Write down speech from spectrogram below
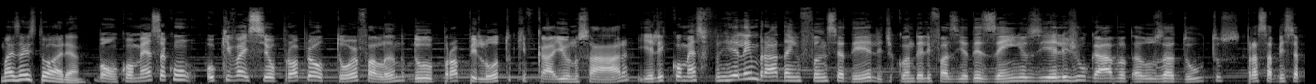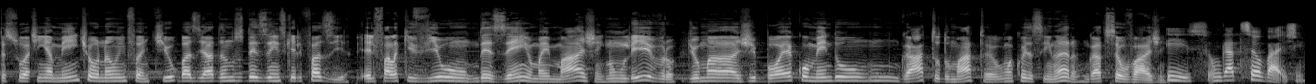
Mas a história. Bom, começa com o que vai ser o próprio autor falando do próprio piloto que caiu no Saara. E ele começa a relembrar da infância dele, de quando ele fazia desenhos e ele julgava os adultos pra saber se a pessoa tinha mente ou não infantil baseada nos desenhos que ele fazia. Ele fala que viu um desenho, uma imagem, num livro de uma jiboia comendo um gato do mato, é alguma coisa assim, não era? Um gato selvagem. Isso, um gato selvagem.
